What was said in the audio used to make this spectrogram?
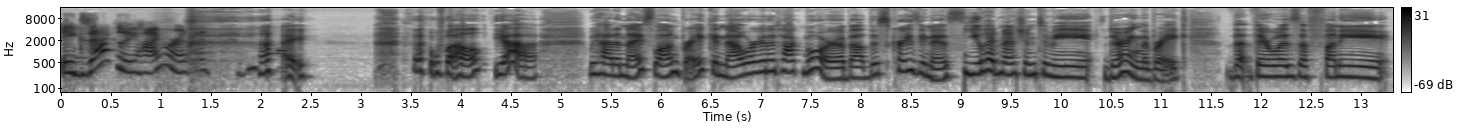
Exactly. Hi, Marissa. Hi. well, yeah, we had a nice long break, and now we're going to talk more about this craziness. You had mentioned to me during the break that there was a funny,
